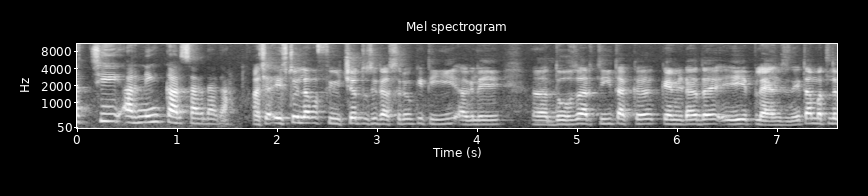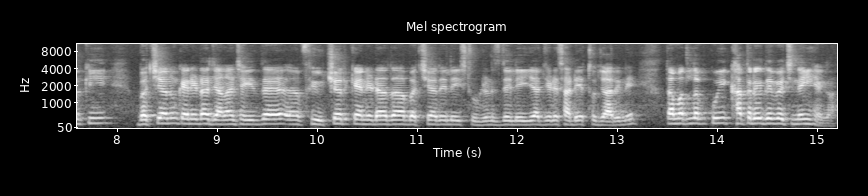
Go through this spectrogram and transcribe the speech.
ਅੱਛੀ ਅਰਨਿੰਗ ਕਰ ਸਕਦਾ ਹੈਗਾ। ਅੱਛਾ ਇਸ ਤੋਂ ਇਲਾਵਾ ਫਿਊਚਰ ਤੁਸੀਂ ਦੱਸ ਰਹੇ ਹੋ ਕਿ 30 ਅਗਲੇ ਅ, 2030 ਤੱਕ ਕੈਨੇਡਾ ਦਾ ਇਹ ਪਲਾਨਸ ਨੇ। ਤਾਂ ਮਤਲਬ ਕਿ ਬੱਚਿਆਂ ਨੂੰ ਕੈਨੇਡਾ ਜਾਣਾ ਚਾਹੀਦਾ ਹੈ ਫਿਊਚਰ ਕੈਨੇਡਾ ਦਾ ਬੱਚਿਆਂ ਦੇ ਲਈ ਸਟੂਡੈਂਟਸ ਦੇ ਲਈ ਜਾਂ ਜਿਹੜੇ ਸਾਡੇ ਇੱਥੋਂ ਜਾ ਰਹੇ ਨੇ ਤਾਂ ਮਤਲਬ ਕੋਈ ਖਤਰੇ ਦੇ ਵਿੱਚ ਨਹੀਂ ਹੈਗਾ।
